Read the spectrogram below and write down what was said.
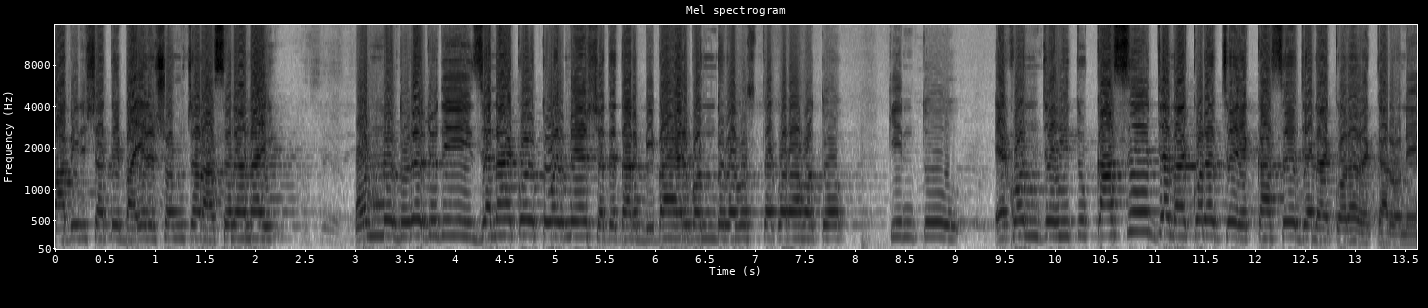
বাবির সাথে বাইয়ের সংসার আছে না নাই। অন্য দূরে যদি জেনা করতো ওই মেয়ের সাথে, তার বিবাহের বন্ধ ব্যবস্থা করা হতো। কিন্তু এখন যেহেতু কাছে জেনা করেছে, কাছে জেনা করার কারণে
